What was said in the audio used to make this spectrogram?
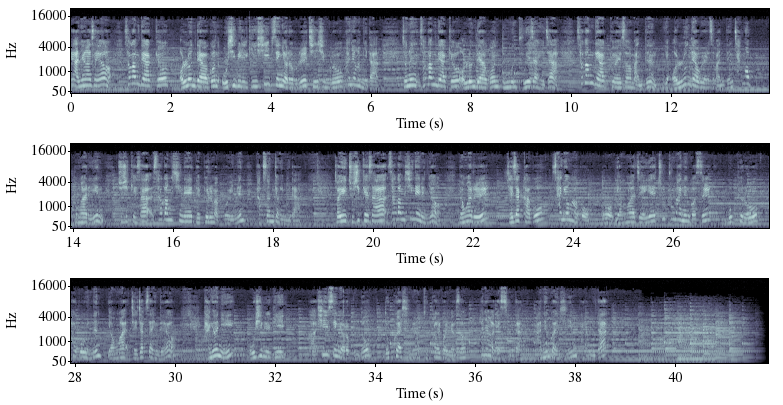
네, 안녕하세요. 서강대학교 언론대학원 51기 시입생 여러분을 진심으로 환영합니다. 저는 서강대학교 언론대학원 동문 부회장이자 서강대학교에서 만든 이 언론대학원에서 만든 창업 동아리인 주식회사 서강시내 대표를 맡고 있는 박선경입니다. 저희 주식회사 서강시내는요, 영화를 제작하고 상영하고 또 영화제에 출품하는 것을 목표로 하고 있는 영화 제작사인데요. 당연히 51기 아, 시일생 여러분도 노크하시면 두팔 걸려서 환영하겠습니다. 많은 관심 바랍니다.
